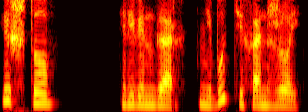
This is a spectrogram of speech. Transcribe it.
И что? Ревенгар, не будьте ханжой.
